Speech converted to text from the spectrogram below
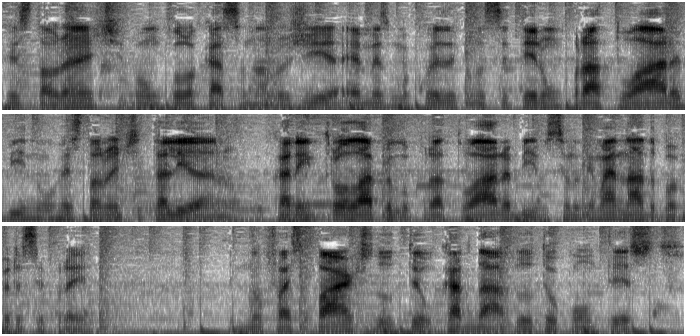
restaurante, vamos colocar essa analogia, é a mesma coisa que você ter um prato árabe num restaurante italiano. O cara entrou lá pelo prato árabe e você não tem mais nada para oferecer para ele. Ele não faz parte do teu cardápio, do teu contexto.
